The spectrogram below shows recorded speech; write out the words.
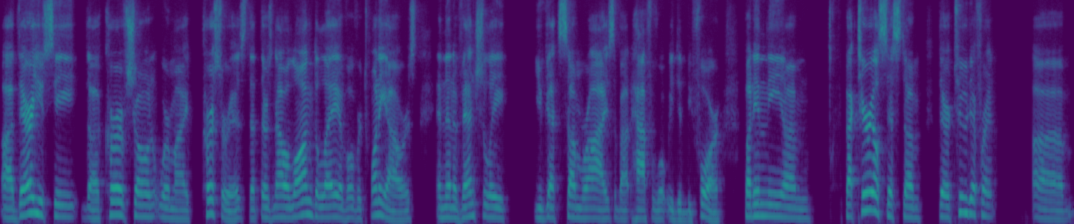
uh, there you see the curve shown where my cursor is, that there's now a long delay of over 20 hours. And then eventually you get some rise, about half of what we did before. But in the um, bacterial system, there are two different um,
